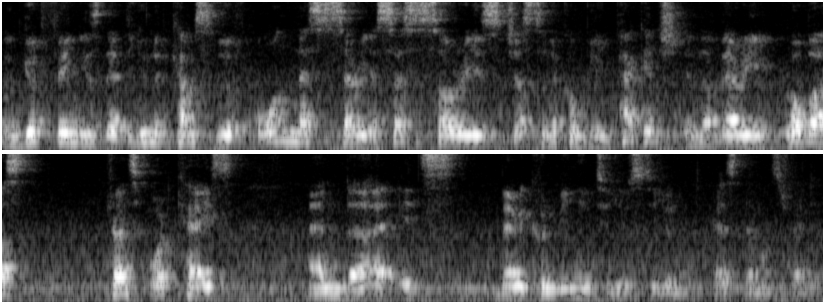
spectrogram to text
and good thing is that the unit comes with all necessary accessories just in a complete package in a very robust transport case and uh, it's very convenient to use the unit as demonstrated.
